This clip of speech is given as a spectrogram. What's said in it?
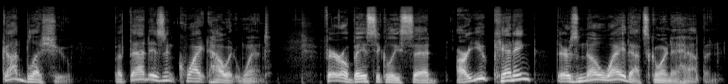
God bless you. But that isn't quite how it went. Pharaoh basically said, Are you kidding? There's no way that's going to happen.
